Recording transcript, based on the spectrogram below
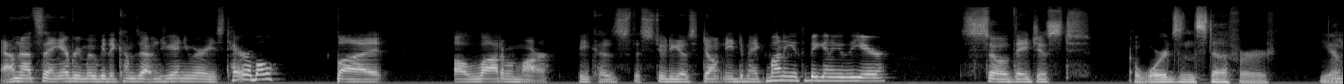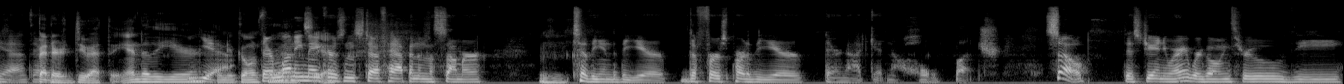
I'm not saying every movie that comes out in January is terrible, but a lot of them are because the studios don't need to make money at the beginning of the year, so they just Awards and stuff are you know Yeah, better to do at the end of the year yeah when you're going their that, money so, yeah. makers and stuff happen in the summer Mm-hmm. to the end of the year. The first part of the year, they're not getting a whole bunch. So this January, we're going through the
